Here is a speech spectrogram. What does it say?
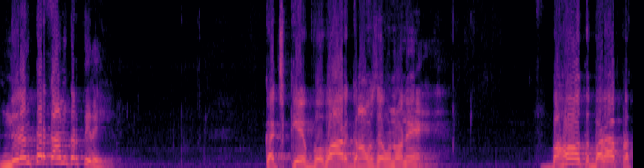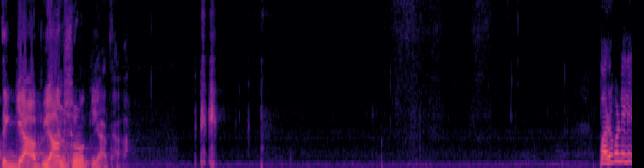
निरंतर काम करती रही। कच्छ के बोवार गाँव से उन्होंने बहुत बड़ा प्रतिज्ञा अभियान शुरू किया था। பருவநிலை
